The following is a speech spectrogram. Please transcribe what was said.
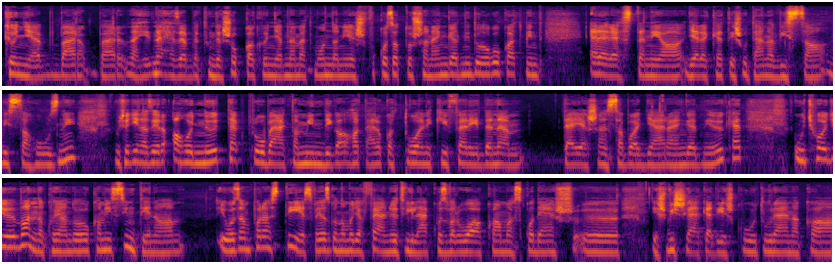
könnyebb, bár, bár nehezebbnek tűnt, de sokkal könnyebb nemet mondani és fokozatosan engedni dolgokat, mint elereszteni a gyereket, és utána vissza, visszahúzni. Úgyhogy én azért, ahogy nőttek, próbáltam mindig a határokat tolni kifelé, de nem teljesen szabadjára engedni őket. Úgyhogy vannak olyan dolgok, ami szintén a, józan paraszt ész, vagy azt gondolom, hogy a felnőtt világhoz való alkalmazkodás ö, és viselkedés kultúrának a,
